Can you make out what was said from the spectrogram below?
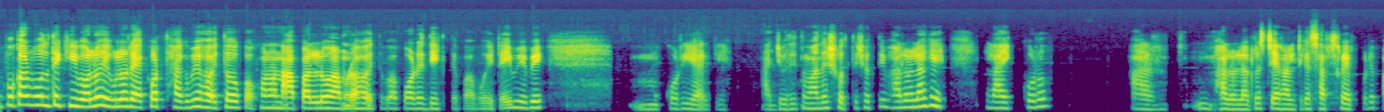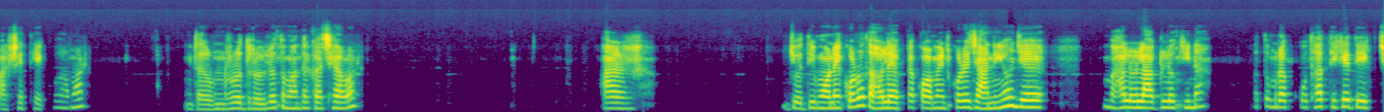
উপকার বলতে কি বলো? এগুলো রেকর্ড থাকবে হয়তো কখনো না পারলেও আমরা হয়তো বা পরে দেখতে পাবো। এটাই ভেবে করি আর কি। আর যদি তোমাদের সত্যি সত্যি ভালো লাগে লাইক করো। আর ভালো লাগলে চ্যানেলটিকে সাবস্ক্রাইব করে পাশে থেকো আমার। এটা অনুরোধ রইল তোমাদের কাছে আমার। আর যদি মনে করো তাহলে একটা কমেন্ট করে জানিও যে ভালো লাগল কি না তোমরা কোথা থেকে দেখছ?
